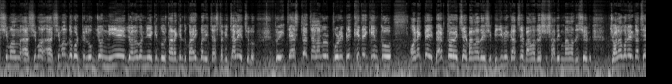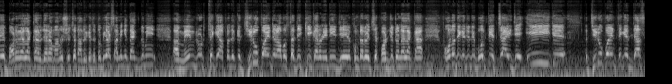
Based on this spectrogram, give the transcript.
সীমান সীমা- সীমান্তবর্তী লোকজন নিয়ে, জনগণ নিয়ে কিন্তু তারা কিন্তু কয়েকবার এই চেষ্টাটি চালিয়েছিল। তো এই চেষ্টা চালানোর পরিপ্রেক্ষিতে কিন্তু অনেকটাই ব্যর্থ হয়েছে বাংলাদেশ বিজিবির কাছে, বাংলাদেশ স্বাধীন বাংলাদেশের জনগণের কাছে, বর্ডার এলাকার যারা মানুষ রয়েছে তাদের কাছে। তো বিয়ার্স আমি কিন্তু একদমই মেন রোড থেকে আপনাদেরকে জিরো পয়েন্টের অবস্থাটি কি কারণ এটি যে এরকমটা রয়েছে পর্যটন এলাকা। অন্যদিকে যদি বলতে চাই যে এই যে জিরো পয়েন্ট থেকে জাস্ট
